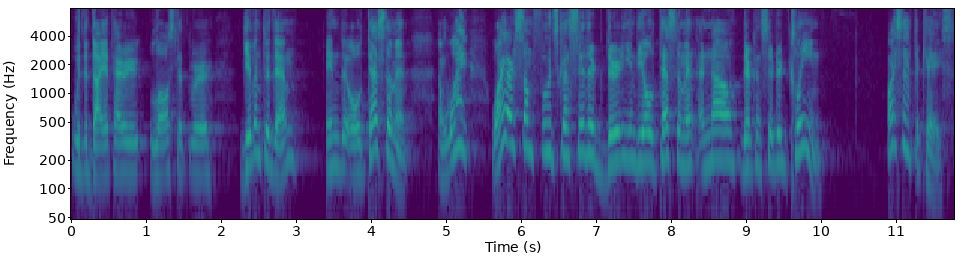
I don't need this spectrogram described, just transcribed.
with the dietary laws that were given to them in the Old Testament. And why, why are some foods considered dirty in the Old Testament and now they're considered clean? Why is that the case?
